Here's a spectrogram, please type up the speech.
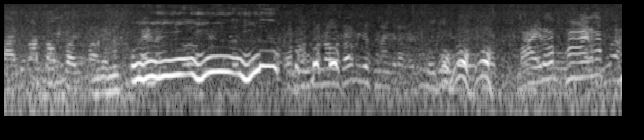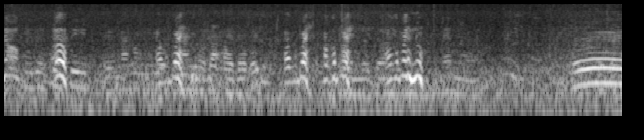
มาที่บ้านต้องเลยมาเดี๋ยวนี้โอ้โหโอ้โหโอ้โหคนนู้นเราถ้าไม่จะสนาโอ้โหมาแล้วครับมาแล้วครับน้องเออเอาไปเอาไปเอาเข้าไปเอาเข้าไปเข้าไปนู่นเออ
